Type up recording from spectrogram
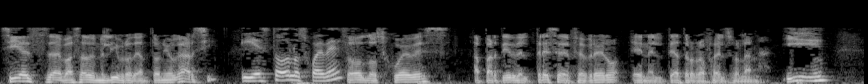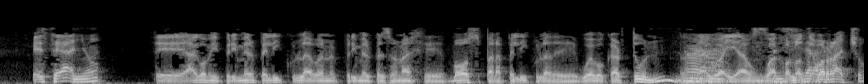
Sí, es eh, basado en el libro de Antonio Garci. ¿Y es todos los jueves? Todos los jueves a partir del 13 de febrero en el Teatro Rafael Solana. Y este año eh, hago mi primer película, bueno, el primer personaje, voz para película de Huevo Cartoon, donde Ah, hago ahí a un guajolote borracho.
